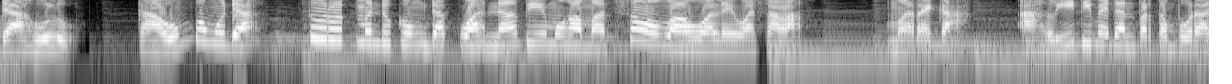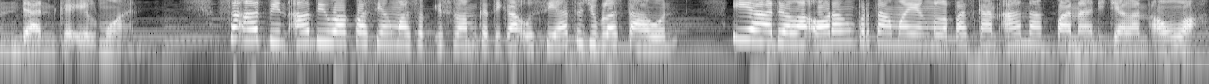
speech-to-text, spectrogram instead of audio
Dahulu, kaum pemuda turut mendukung dakwah Nabi Muhammad SAW. Mereka ahli di medan pertempuran dan keilmuan. Saat bin Abi Waqqas yang masuk Islam ketika usia 17 tahun ia adalah orang pertama yang melepaskan anak panah di jalan Allah.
